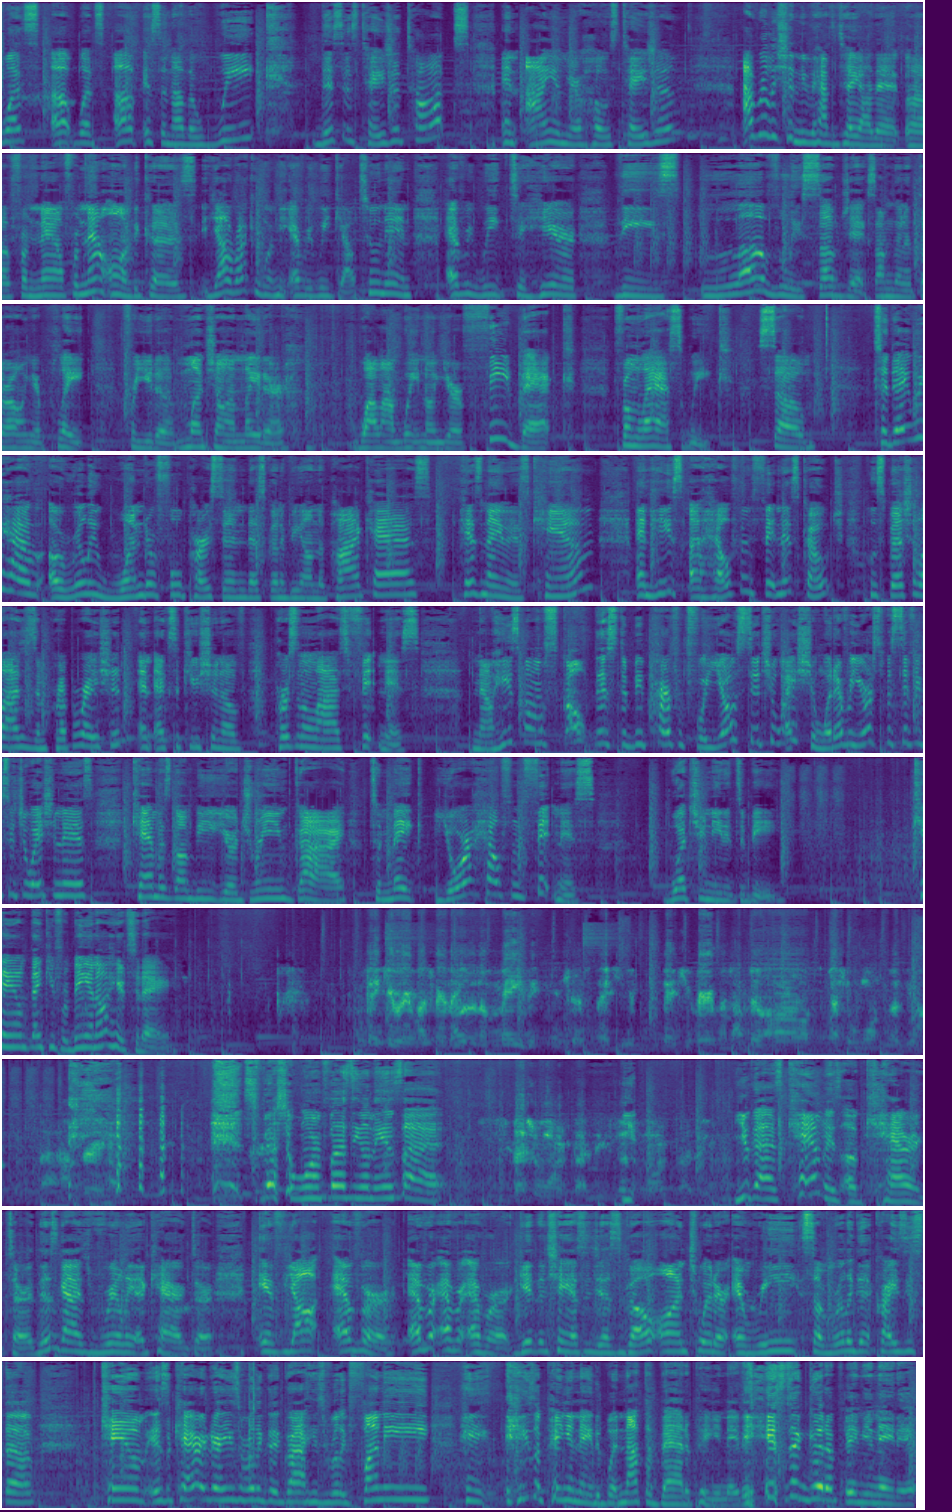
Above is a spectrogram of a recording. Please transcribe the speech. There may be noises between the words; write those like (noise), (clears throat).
What's up? What's up? It's another week. This is Tasia Talks, and I am your host, Tasia. I really shouldn't even have to tell y'all that uh, from now from now on because y'all rocking with me every week. Y'all tune in every week to hear these lovely subjects I'm gonna throw on your plate for you to munch on later while I'm waiting on your feedback from last week. So Today we have a really wonderful person that's going to be on the podcast. His name is Cam, and he's a health and fitness coach who specializes in preparation and execution of personalized fitness. Now, he's going to sculpt this to be perfect for your situation. Whatever your specific situation is, Cam is going to be your dream guy to make your health and fitness what you need it to be. Cam, thank you for being on here today. Thank you very much, man. That was an amazing interest. Thank you. Thank you very much. I feel all special warm fuzzy on the inside. I'm very happy. (laughs) special warm fuzzy on the inside. Special warm fuzzy. Special you, warm fuzzy. You guys, Cam is a character. This guy's really a character. If y'all ever, ever, ever, ever get the chance to just go on Twitter and read some really good crazy stuff, Cam is a character. He's a really good guy. He's really funny. He he's opinionated, but not the bad opinionated. (laughs) He's the good opinionated.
